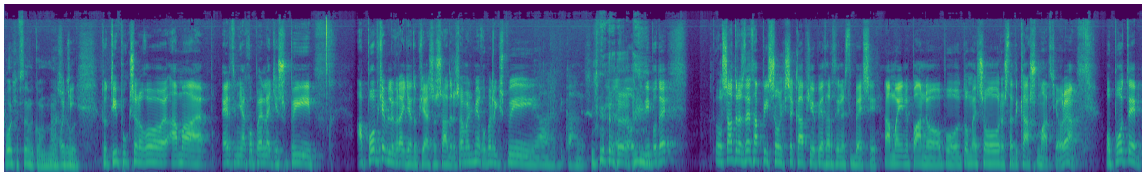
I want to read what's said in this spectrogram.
Όχι, αυτό είναι δικό μου. ναι, Οκ. σίγουρα. Του τύπου, ξέρω εγώ, άμα έρθει μια κοπέλα και σου πει. Από όποια πλευρά και να το πιάσεις ως άντρας, άμα έρθει μια κοπέλα και σου πει Α, τι κάνεις; οτιδήποτε. Ο άντρας δεν θα πεις όχι σε κάποια η οποία θα έρθει να στην πέσει. Άμα είναι πάνω από το μέσο όρο στα δικά σου μάτια. Ωραία. Οπότε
